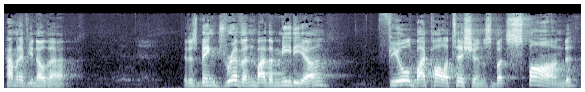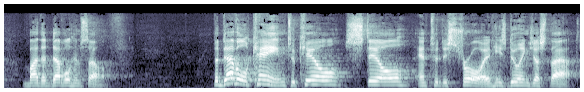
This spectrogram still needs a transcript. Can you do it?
How many of you know that? It is being driven by the media, fueled by politicians, but spawned by the devil himself. The devil came to kill, steal, and to destroy, and he's doing just that.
